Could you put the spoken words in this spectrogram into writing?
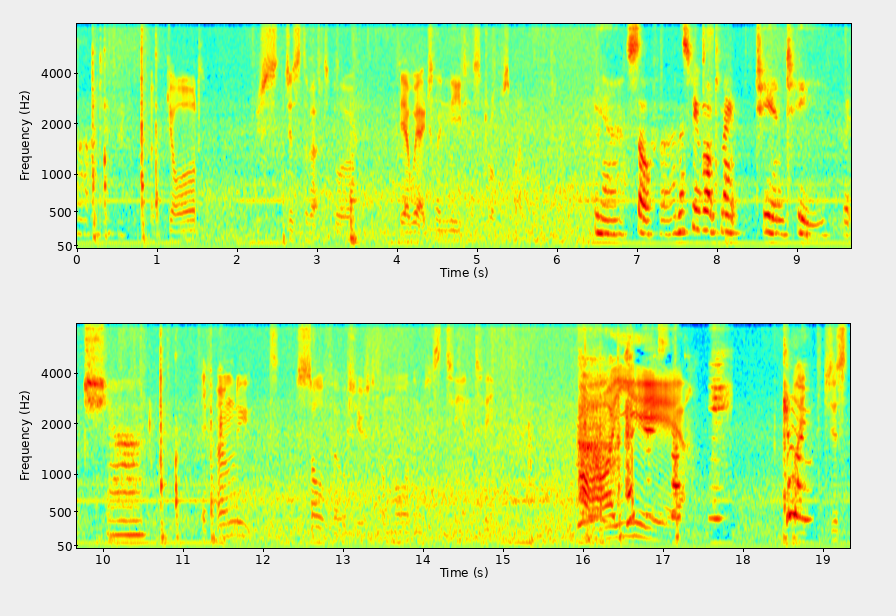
Uh, I don't know. Oh god. You're just about to blow up. Yeah, we actually need his drops, by. Yeah, sulfur. Unless we want to make TNT, which, uh, If only sulfur was used for more than just TNT. Oh ah, yeah! Come I on. just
